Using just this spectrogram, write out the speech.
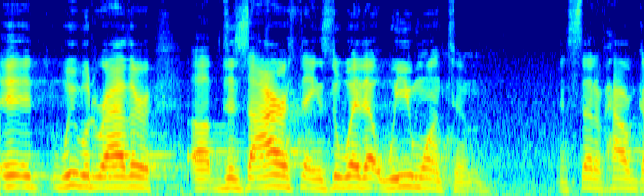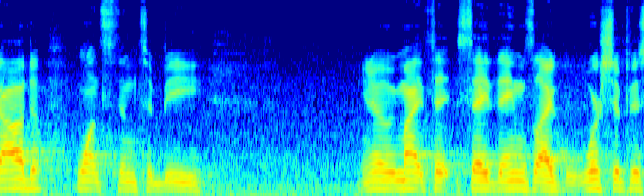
It, we would rather uh, desire things the way that we want them instead of how God wants them to be. You know, we might th- say things like worship is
